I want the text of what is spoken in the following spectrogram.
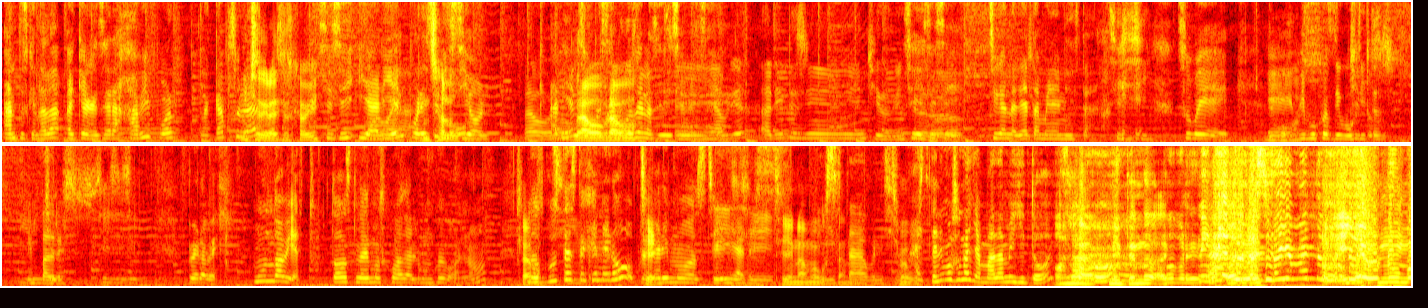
Antes que nada, hay que agradecer a Javi por la cápsula. Muchas gracias, Javi. Sí, sí, y a Ariel por saludo. edición. Bravo, bravo. Ariel Bravo, siempre bravo. en las Sí, ediciones. Ariel, Ariel es bien, bien chido, bien Sí, chido. sí, sí. verdad. Sigan a Ariel también en Insta. Sí, sí, sí. Sube eh, Dibujos. dibujos, Dibujitos. chistosos. Bien padres. Sí, sí, sí. Pero a ver, mundo abierto. Todos lo hemos jugado a algún juego, ¿no? Claro. ¿Nos gusta Sí. este género o preferimos Sí, sí, sí. Sí, no, me gustan. Está Sí buenísimo. me Ay, tenemos una llamada, amiguito. Hola. Nintendo. Oh, por. Nintendo Ay, te Dios. está llamando. Ella un humo.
